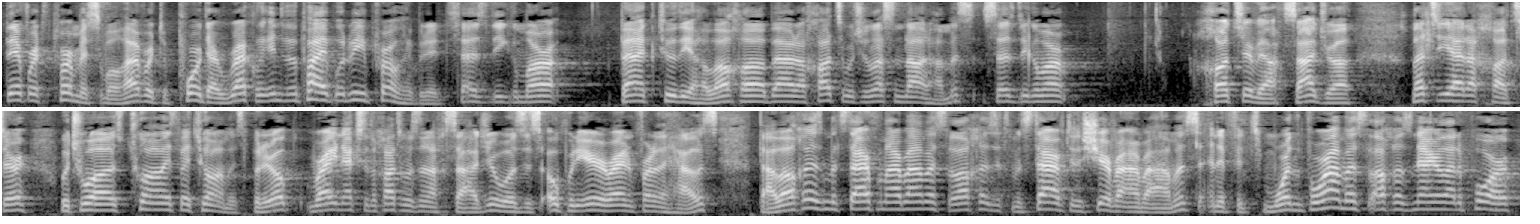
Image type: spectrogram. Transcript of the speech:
therefore it's permissible. However, to pour directly into the pipe would be prohibited. Says the Gemara. Back to the halacha about a chatzar, which is less than that hamas. Says the Gemara. Chatzar v'achsadra. Let's say you had a chatzar which was two amas by two amas, but it op- right next to the chatzar was an achsadra, was this open area right in front of the house. The halacha is mitzvah from arba amas. The halacha is it's mitzvah to the shir of arba amas, and if it's more than four amas, the halacha is now you're allowed to pour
